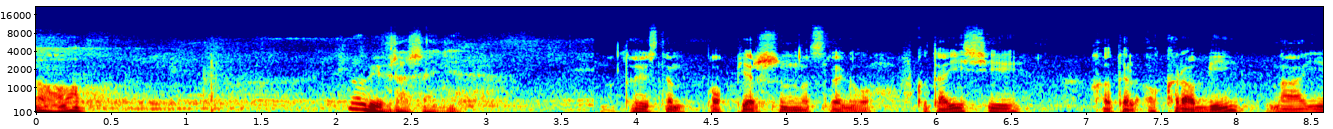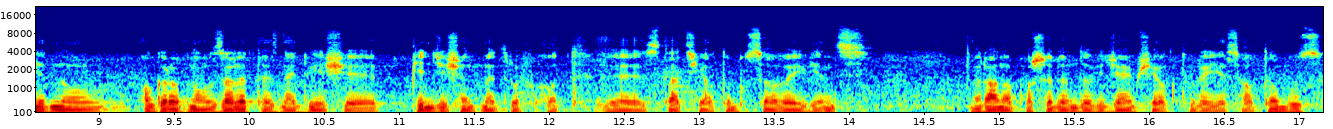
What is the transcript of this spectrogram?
O, robi wrażenie. Tu jestem po pierwszym noclegu w Kutaisi. Hotel Okrobi ma jedną ogromną zaletę. Znajduje się 50 metrów od e, stacji autobusowej, więc rano poszedłem, dowiedziałem się, o której jest autobus.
